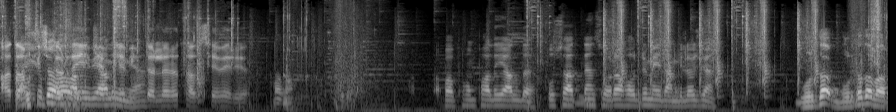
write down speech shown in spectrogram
adam Ben şu Victor pompalıyı bir değil alayım Cemile ya. Victor'lara tavsiye veriyor. Tamam. Baba pompalıyı aldı. Bu saatten sonra hodri meydan Bilocan. Burada burada da var.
